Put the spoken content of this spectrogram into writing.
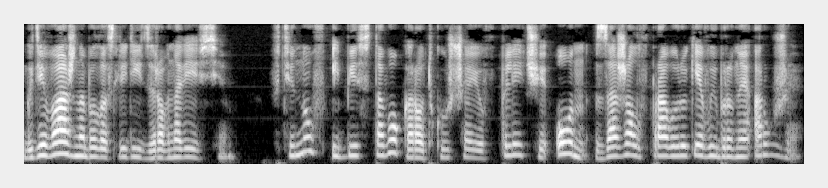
где важно было следить за равновесием. Втянув и без того короткую шею в плечи, он зажал в правой руке выбранное оружие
